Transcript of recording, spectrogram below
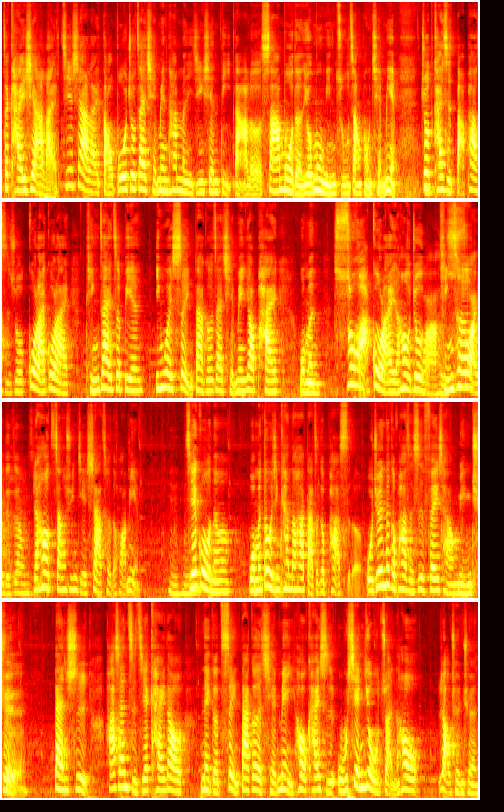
再开下来。接下来导播就在前面，他们已经先抵达了沙漠的游牧民族帐篷前面，就开始打 pass 说过来过来，停在这边，因为摄影大哥在前面要拍我们唰过来，然后就停车，然后张勋杰下车的画面。嗯，结果呢？我们都已经看到他打这个 pass 了，我觉得那个 pass 是非常明确。但是哈山直接开到那个摄影大哥的前面以后，开始无限右转，然后绕圈圈，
